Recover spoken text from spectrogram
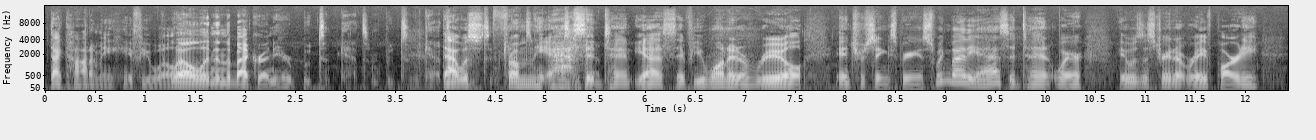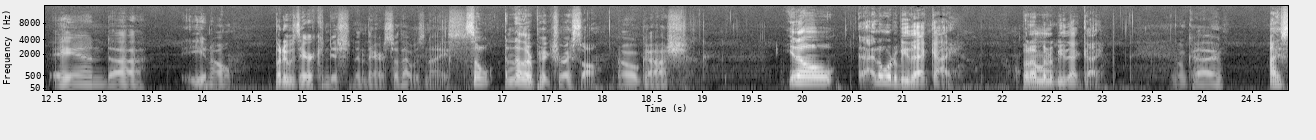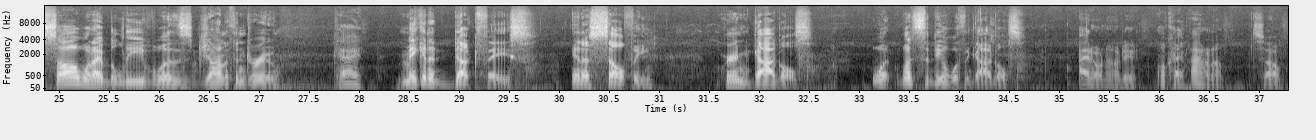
dichotomy, if you will. Well, and in the background you hear boots and cats and boots and cats. That was from cats the and boots and acid tent. Yes, if you wanted a real interesting experience, swing by the acid tent where it was a straight up rave party, and uh, you know, but it was air conditioned in there, so that was nice. So another picture I saw. Oh gosh. You know, I don't want to be that guy, but I'm going to be that guy. Okay. I saw what I believe was Jonathan Drew Okay. making a duck face in a selfie, wearing goggles. What what's the deal with the goggles? I don't know, dude. Okay, I don't know. So,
